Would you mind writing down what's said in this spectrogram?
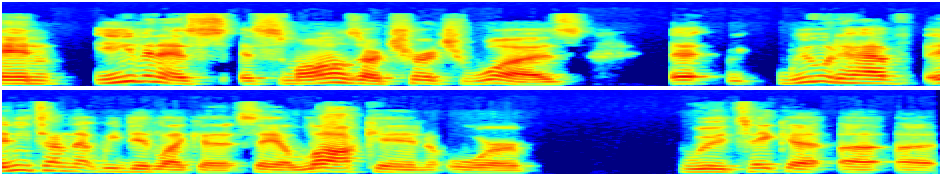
And even as, as small as our church was, uh, we would have anytime that we did like a say a lock in or we would take a, a,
